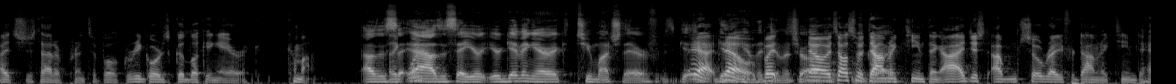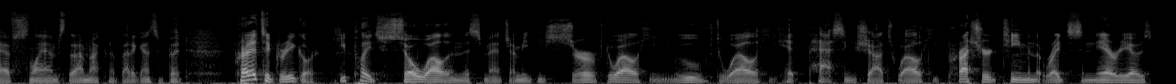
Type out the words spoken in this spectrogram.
It's just out of principle. Grigor's good-looking Eric. Come on. I was gonna Like, say, yeah, I was gonna say you're you're giving Eric too much there. for yeah, no, him the but Dimitrov no, it's also a Dominic. Thiem thing. I just I'm so ready for Dominic Thiem to have slams that I'm not going to bet against him. But credit to Grigor, he played so well in this match. I mean, he served well, he moved well, he hit passing shots well, he pressured Thiem in the right scenarios,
